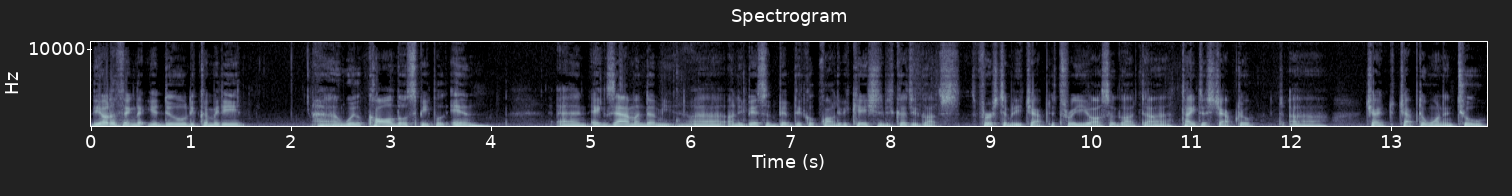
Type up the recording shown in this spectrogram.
The other thing that you do, the committee uh, will call those people in and examine them uh, on the basis of biblical qualifications because you've got First Timothy chapter 3, you also got Titus chapter chapter 1 and 2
